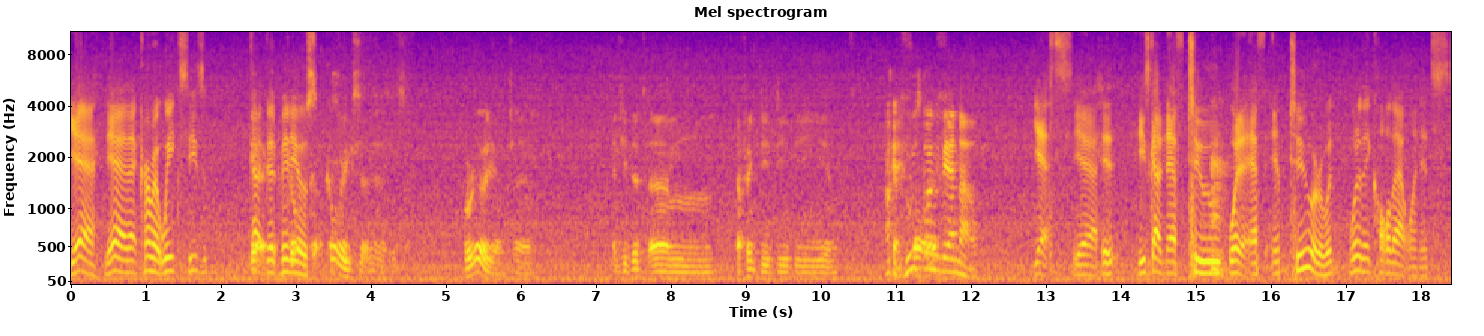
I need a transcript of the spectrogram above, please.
Yeah, yeah. That Kermit Weeks, he's got good videos. Comics is brilliant. Uh, and he did, um, I think the the, the um, Okay, who's going to be there now? Yes, yeah. He, he's got an F2, what, an FM2 or what? What do they call that one? It's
